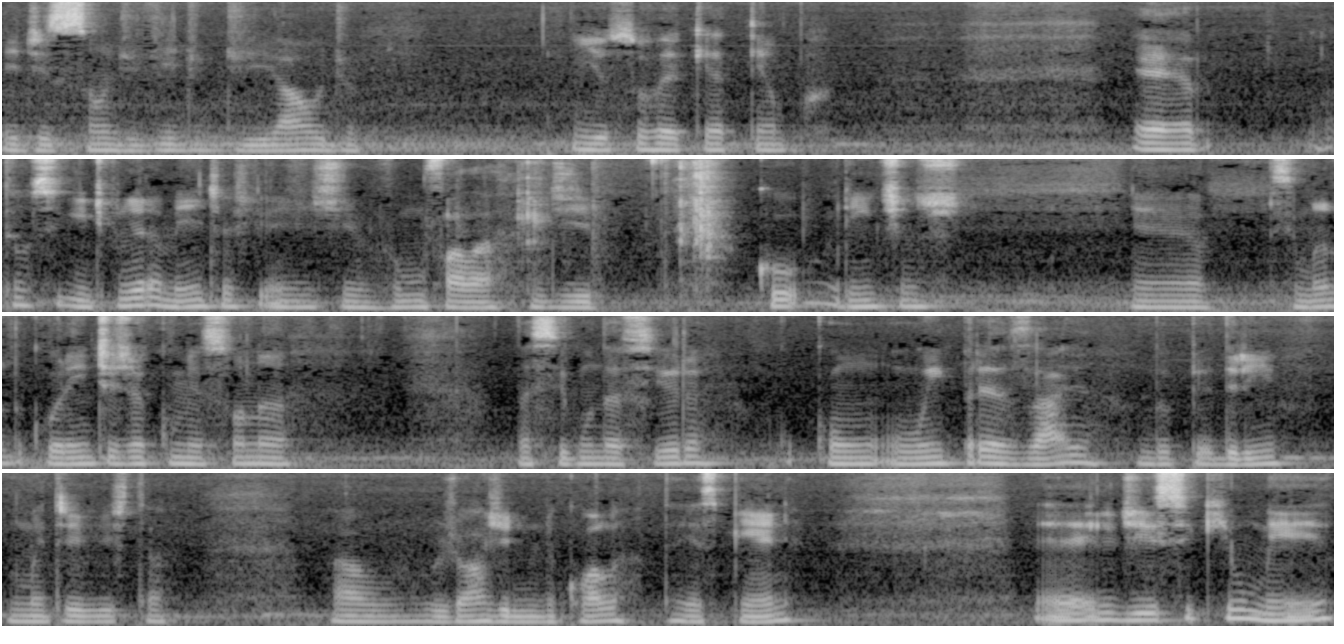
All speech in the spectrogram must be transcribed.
edição de vídeo, de áudio, e isso requer tempo. É, então é o seguinte, primeiramente acho que a gente vamos falar de Corinthians. É, semana do Corinthians já começou na, na segunda-feira com o empresário do Pedrinho, numa entrevista ao Jorge Nicola, da ESPN. É, ele disse que o meia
